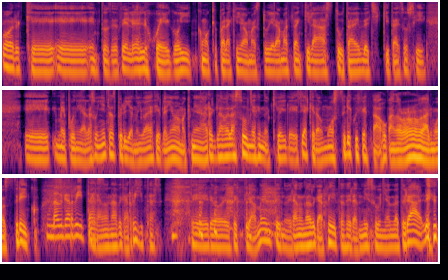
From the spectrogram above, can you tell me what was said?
porque eh, entonces el, el, juego y como que para que mi mamá estuviera más tranquila, astuta desde chiquita, eso sí, me ponía las uñitas, pero ya no iba a decirle a mi mamá que me había arreglado las uñas, sino que iba y le decía que era un mostrico y que estaba jugando al mostrico. Unas garritas. Eran unas garritas, pero efectivamente no eran unas garritas, eran mis uñas naturales.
